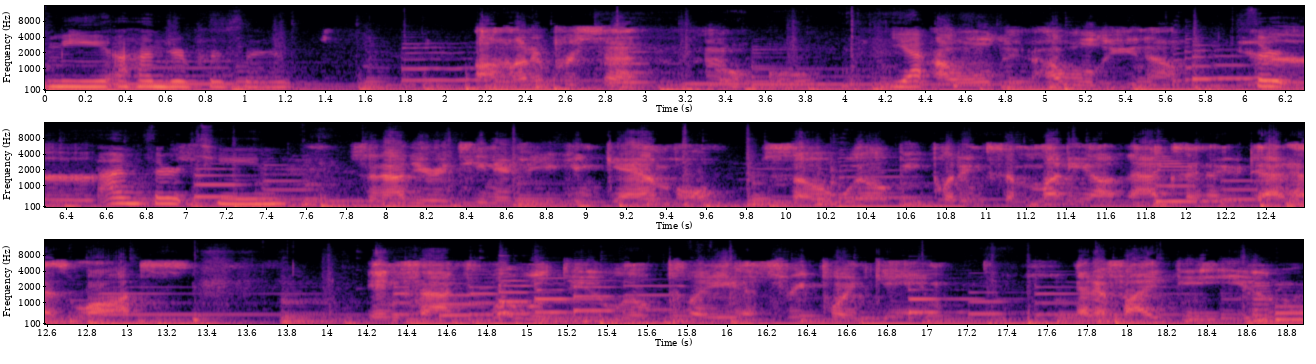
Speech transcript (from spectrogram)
Me, a hundred percent. A hundred percent. Yep. How old? How old are you now? Thir- I'm 13. so now that you're a teenager, you can gamble. So we'll be putting some money on that because I know your dad has lots. In fact, what we'll do, we'll play a three-point game, and if I beat you,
